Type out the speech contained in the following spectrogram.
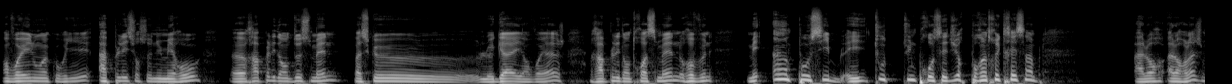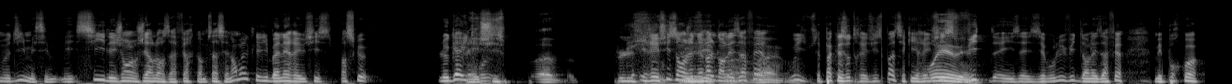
envoyez-nous un courrier, appelez sur ce numéro, euh, rappelez dans deux semaines parce que le gars est en voyage, rappelez dans trois semaines, revenez. Mais impossible et toute une procédure pour un truc très simple. Alors, alors là, je me dis, mais, si les gens gèrent leurs affaires comme ça, c'est normal que les Libanais réussissent parce que le gars, il te- Réussissent euh, plus. ils réussissent en général vite, dans les affaires. Ouais, ouais. Oui, c'est pas que les autres réussissent pas, c'est qu'ils réussissent Oui, oui. vite et ils, ils évoluent vite dans les affaires. Mais pourquoi?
